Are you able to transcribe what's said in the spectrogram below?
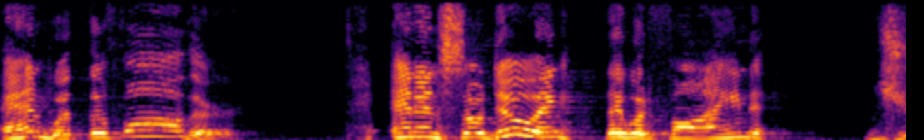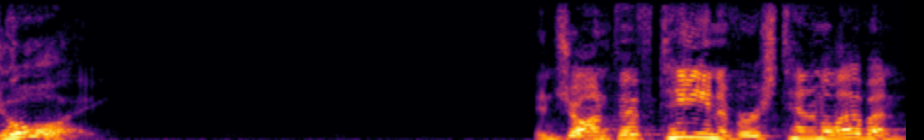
and with the Father. And in so doing, they would find joy. In John 15, verse 10 and 11,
